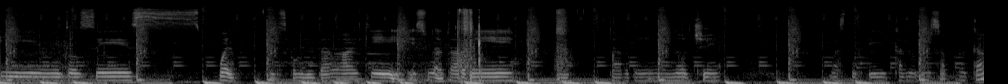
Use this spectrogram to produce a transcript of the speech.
Eh, entonces, bueno, les comentaba que es una tarde, tarde, noche bastante calurosa por acá.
